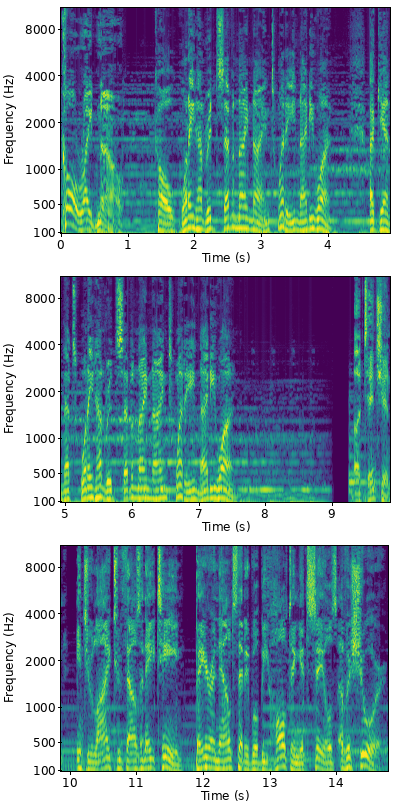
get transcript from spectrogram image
Call right now. Call 1 800 799 2091. Again, that's 1 800 799 2091. Attention! In July 2018, Bayer announced that it will be halting its sales of Essure.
